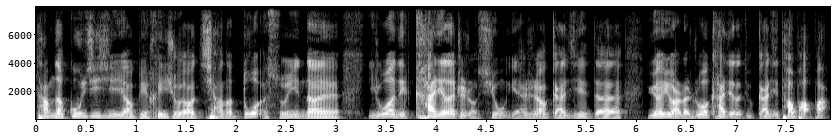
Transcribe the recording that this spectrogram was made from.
它们的攻击性要比黑熊要强得多。所以呢，如果你看见了这种熊，也是要赶紧的，远远的，如果看见了就赶紧逃跑吧，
